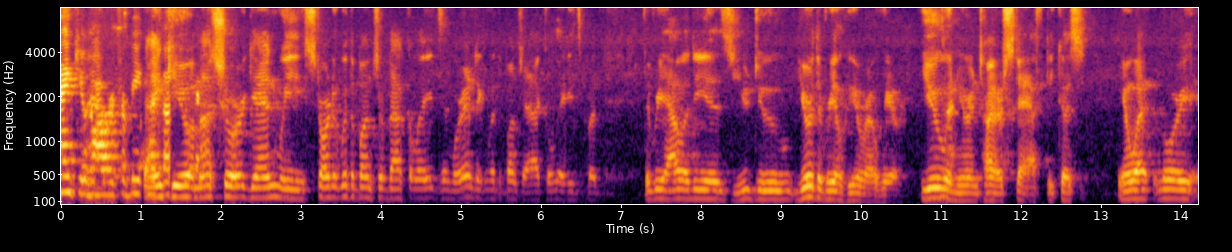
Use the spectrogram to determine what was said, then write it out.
Thank you, Howard, for being Thank you. I'm not sure again. We started with a bunch of accolades and we're ending with a bunch of accolades, but the reality is you do you're the real hero here. You and your entire staff because you know what, Laurie,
